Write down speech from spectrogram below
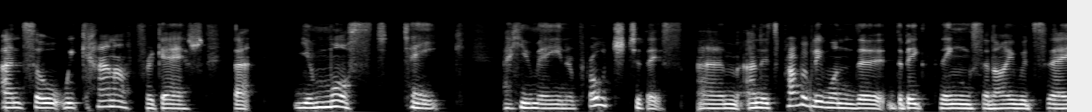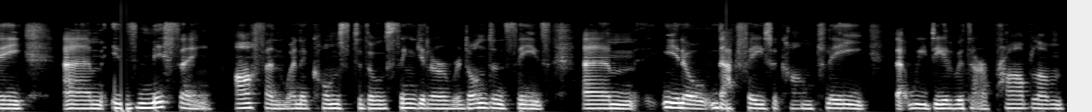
And so we cannot forget that you must take a humane approach to this. Um, and it's probably one of the, the big things that I would say um, is missing often when it comes to those singular redundancies, um, you know, that fait accompli that we deal with our problem.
